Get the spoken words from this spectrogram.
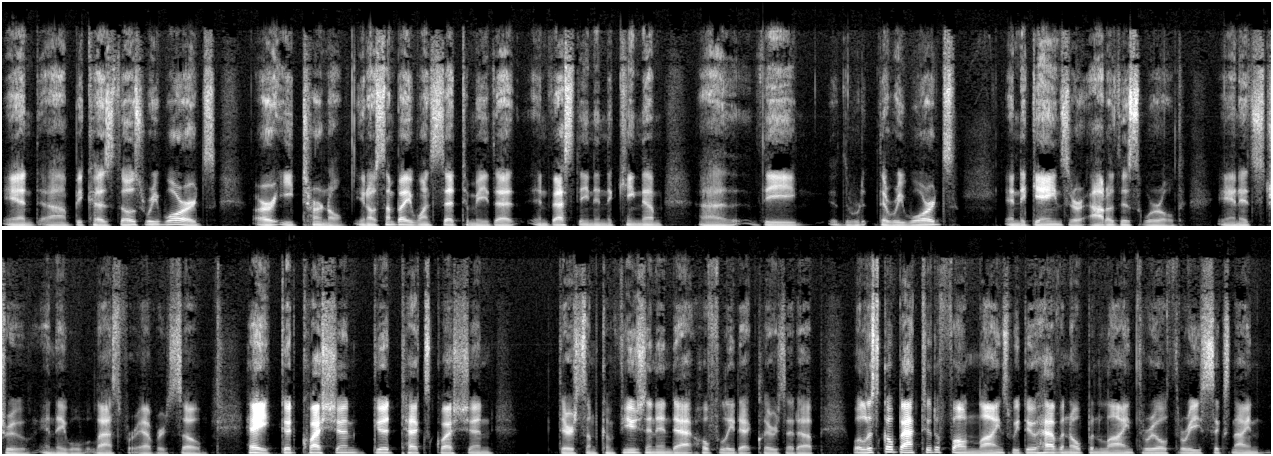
and uh, because those rewards are eternal. You know, somebody once said to me that investing in the kingdom, uh, the, the the rewards and the gains are out of this world, and it's true, and they will last forever. So, hey, good question, good text question. There's some confusion in that. Hopefully that clears that up. Well, let's go back to the phone lines. We do have an open line 303 690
